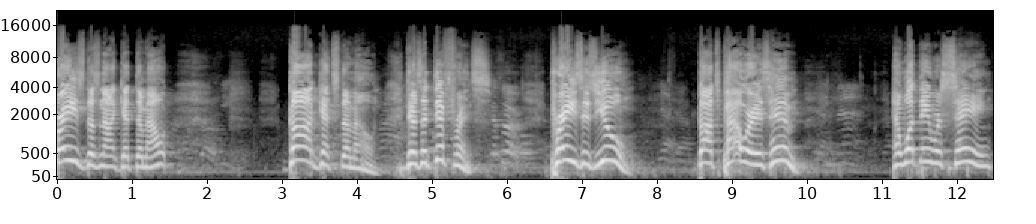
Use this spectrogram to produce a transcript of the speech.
Praise does not get them out. God gets them out. There's a difference. Praise is you. God's power is him. And what they were saying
